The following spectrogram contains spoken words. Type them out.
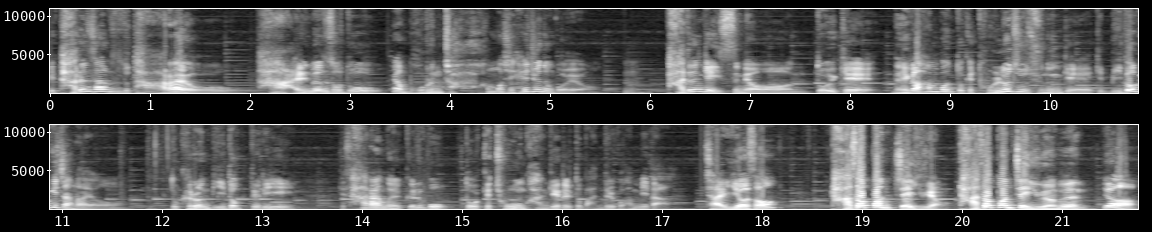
이 다른 사람들도 다 알아요. 다 알면서도 그냥 모른 척 한 번씩 해주는 거예요. 음, 받은 게 있으면 또 이렇게 내가 한 번 또 이렇게 돌려줘 주는 게 미덕이잖아요. 또 그런 미덕들이 사람을 끌고 또 이렇게 좋은 관계를 또 만들고 합니다 자, 이어서 다섯 번째 유형. 다섯 번째 유형은 야, 야,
